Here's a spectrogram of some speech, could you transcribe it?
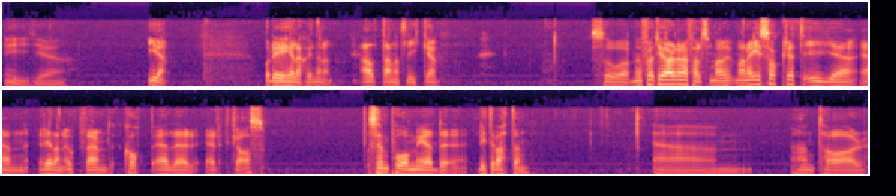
i, eh, i den. Och det är hela skillnaden. Allt annat lika. Så, men för att göra det i alla fall, så man, man har i sockret i eh, en redan uppvärmd kopp eller, eller ett glas. Sen på med lite vatten. Um, han tar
